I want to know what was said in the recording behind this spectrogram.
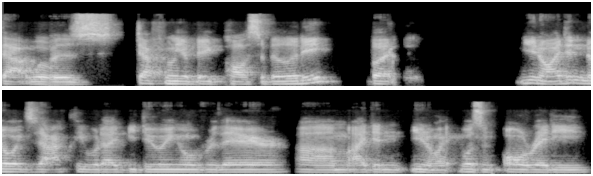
that was definitely a big possibility. But you know, I didn't know exactly what I'd be doing over there. Um, I didn't, you know, it wasn't already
